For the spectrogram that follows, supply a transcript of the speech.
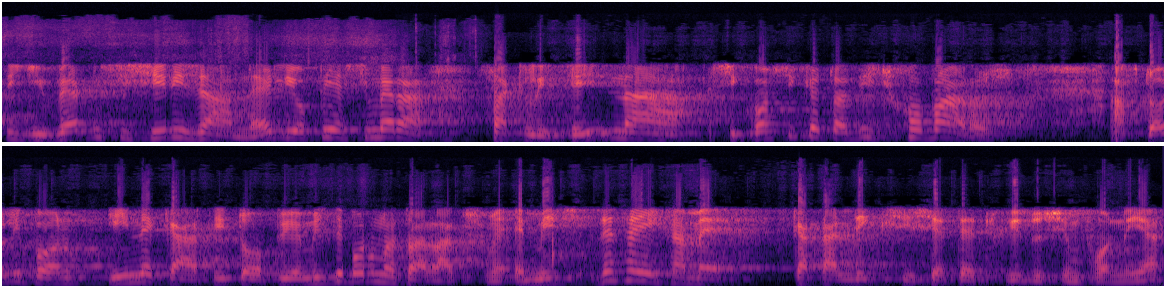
την κυβέρνηση ΣΥΡΙΖΑ ΑΝΕΛ, η οποία σήμερα θα κληθεί να σηκώσει και το αντίστοιχο βάρος. Αυτό λοιπόν είναι κάτι το οποίο εμείς δεν μπορούμε να το αλλάξουμε. Εμείς δεν θα είχαμε καταλήξει σε τέτοιου είδους συμφωνία.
